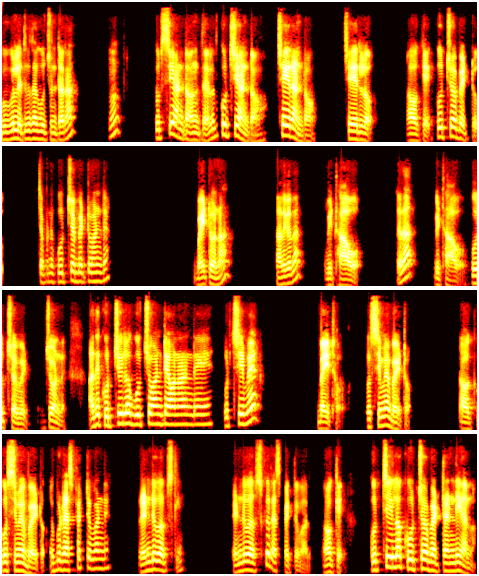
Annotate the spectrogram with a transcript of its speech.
గూగుల్ ఎతుకుతా కూర్చుంటారా? ఉం? కుర్చీ అంటాం అంతే కుర్చీ అంటాం చైర్ అంటాం చైర్లో. ఓకే. కూర్చోబెట్టు. చెప్పండి కూర్చోబెట్టు అంటే? బయటనా? కాదు కదా? విఠావో. కదా? బిఠావో కూర్చోబెట్టు. చూడండి. అదే కుర్చీలో కూర్చో అంటే ఏమన్నానండి కుర్చీమే బయట. కుర్చీమే బయట. కుర్చీమే బయట. ఇప్పుడు రెస్పెక్ట్ ఇవ్వండి. రెండు వెబ్స్కి రెండు వెబ్స్కి రెస్పెక్ట్ ఇవ్వాలి. ఓకే. కుర్చీలో కూర్చోబెట్టండి అన్నాం.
